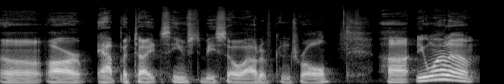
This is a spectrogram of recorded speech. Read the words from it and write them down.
uh, our appetite seems to be so out of control. Uh, do you want to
